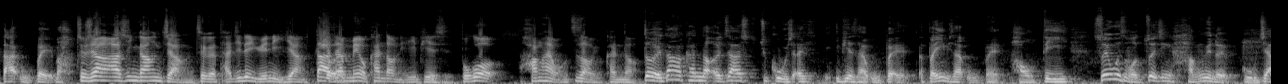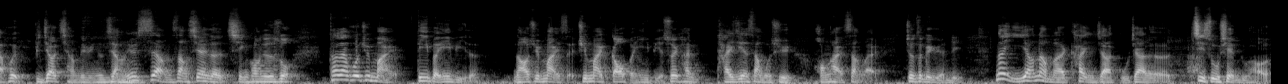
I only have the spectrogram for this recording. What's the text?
大概五倍吧，就像阿信刚刚讲这个台积电原理一样，大家没有看到你 EPS，不过航海王至少有看到。对，大家看到，而大家去估一下，哎，EPS 才五倍，本益比才五倍，好低。所以为什么最近航运的股价会比较强的原因是这样，因为市场上现在的情况就是说，大家会去买低本益比的，然后去卖谁？去卖高本一比，所以看台积电上不去，红海上来，就这个原理。那一样，那我们来看一下股价的技术线图好了。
